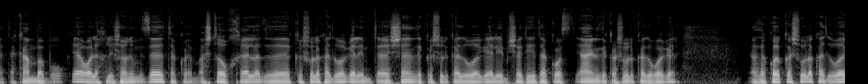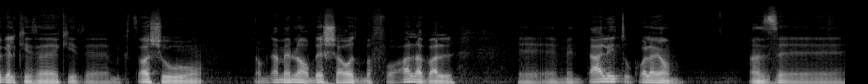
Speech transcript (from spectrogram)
אתה קם בבוקר, הולך לישון עם זה, אתה, מה שאתה אוכל זה קשור לכדורגל, אם אתה ישן זה קשור לכדורגל, אם שתית כוס יין זה קשור לכדורגל. אז הכל קשור לכדורגל, כי זה, כי זה מקצוע שהוא, אמנם אין לו הרבה שעות בפועל, אבל אה, מנטלית הוא כל היום. אז אה,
